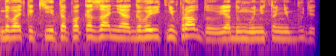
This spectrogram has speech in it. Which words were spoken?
давать какие-то показания, говорить неправду, я думаю, никто не будет.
